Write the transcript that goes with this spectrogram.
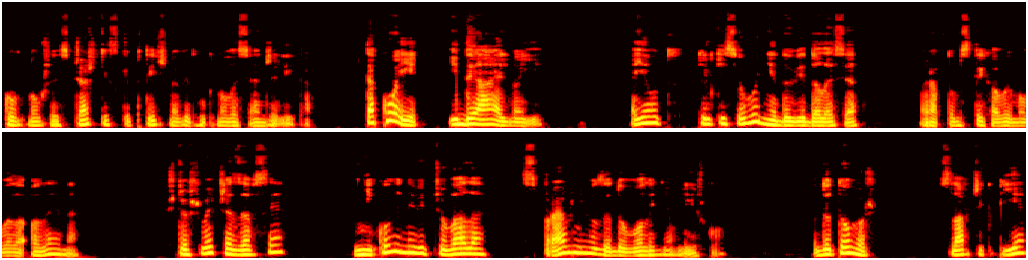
ковтнувши з чашки, скептично відгукнулася Анжеліка. Такої ідеальної. А я от тільки сьогодні довідалася, раптом стиха вимовила Олена, що швидше за все ніколи не відчувала справжнього задоволення в ліжку. До того ж, Славчик п'є,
